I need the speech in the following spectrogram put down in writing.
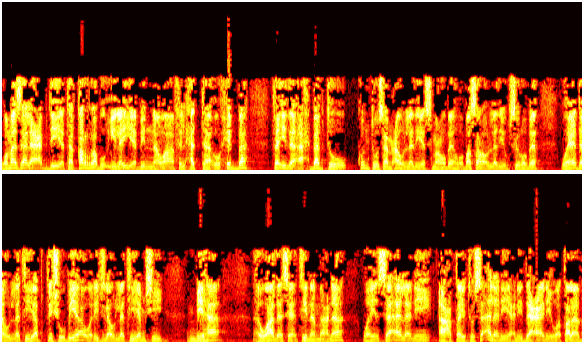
وما زال عبدي يتقرب إلي بالنوافل حتى أحبه فإذا أحببته كنت سمعه الذي يسمع به وبصره الذي يبصر به ويده التي يبطش بها ورجله التي يمشي بها وهذا سيأتينا معناه. وإن سألني أعطيت سألني يعني دعاني وطلب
